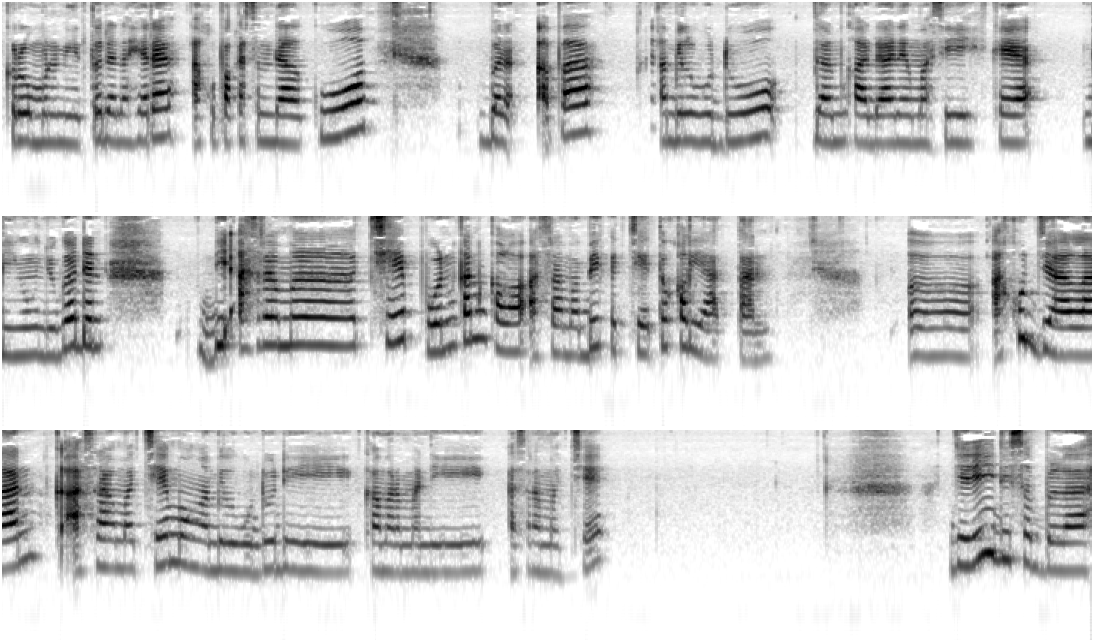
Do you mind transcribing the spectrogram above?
kerumunan itu dan akhirnya aku pakai sendalku ber, apa ambil wudhu dalam keadaan yang masih kayak bingung juga dan di asrama C pun kan kalau asrama B ke C itu kelihatan. Uh, aku jalan ke asrama C mau ngambil wudhu di kamar mandi asrama C. Jadi di sebelah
